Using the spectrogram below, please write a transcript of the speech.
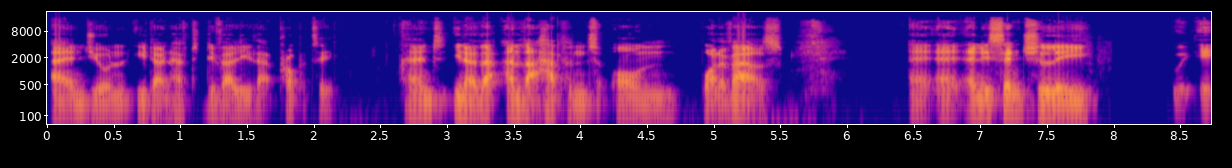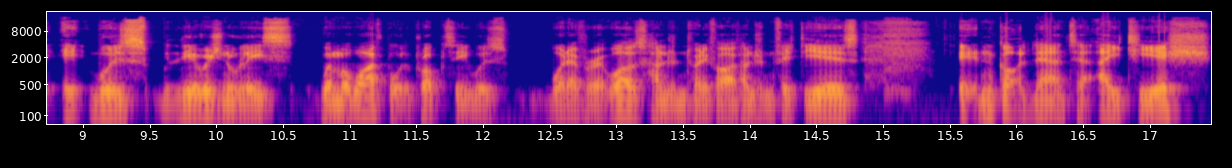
and you're you don't have to devalue that property. And you know that and that happened on one of ours. And, and essentially it, it was the original lease when my wife bought the property was whatever it was 125 150 years it got down to 80ish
